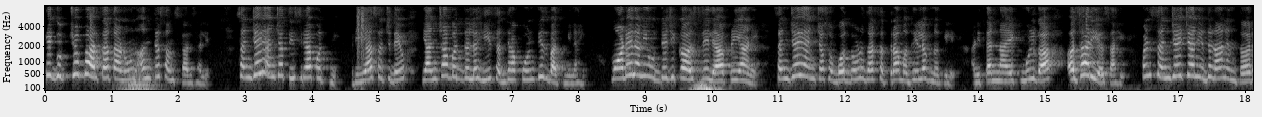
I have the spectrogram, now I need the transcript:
हे गुपचूप भारतात आणून अंत्यसंस्कार झाले. संजय यांच्या तिसऱ्या पत्नी प्रिया सचदेव यांच्याबद्दलही सध्या कोणतीच बातमी नाही. मॉडेल आणि उद्योजिका असलेल्या प्रियाने संजय यांच्यासोबत दोन हजार सतरा मध्ये लग्न केले आणि त्यांना एक मुलगा अझारियस आहे. पण संजयच्या निधनानंतर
